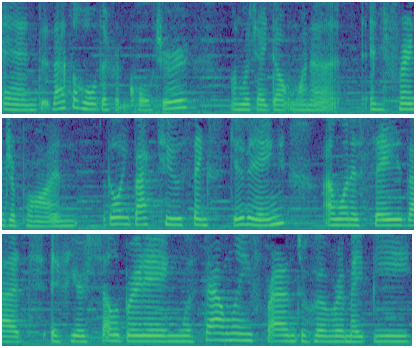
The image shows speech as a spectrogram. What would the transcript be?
And that's a whole different culture on which I don't want to infringe upon. Going back to Thanksgiving, I want to say that if you're celebrating with family, friends, or whoever it might be,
